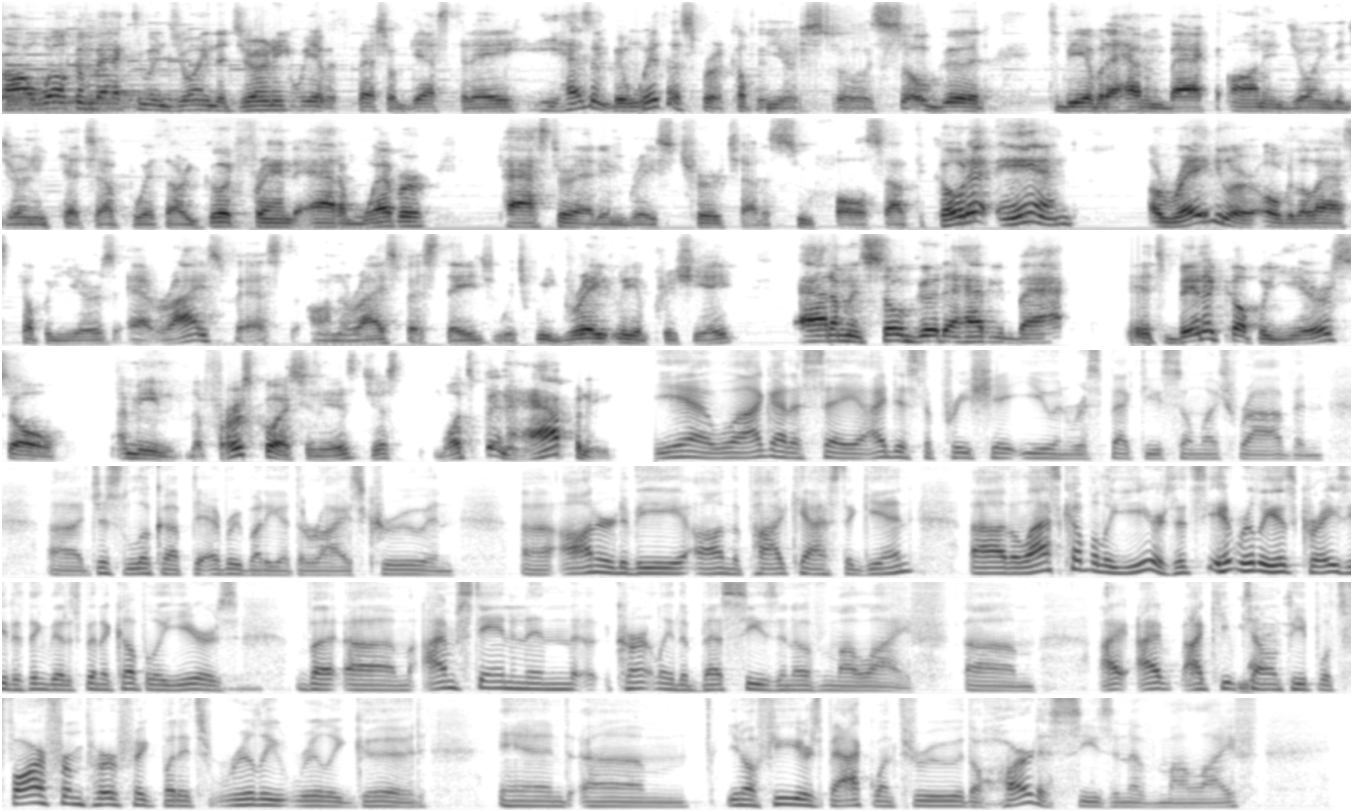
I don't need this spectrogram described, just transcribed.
Uh, welcome back to Enjoying the Journey. We have a special guest today. He hasn't been with us for a couple years, so it's so good to be able to have him back on Enjoying the Journey, catch up with our good friend Adam Weber, pastor at Embrace Church out of Sioux Falls, South Dakota, and a regular over the last couple years at Rise Fest on the Rise Fest stage, which we greatly appreciate. Adam, it's so good to have you back. It's been a couple years, so I mean, the first question is just what's been happening? Yeah, well, I gotta say, I just appreciate you and respect you so much, Rob, and uh, just look up to everybody at the Rise Crew, and uh, honored to be on the podcast again. Uh, the last couple of years, it's it really is crazy to think that it's been a couple of years, but um, I'm standing in currently the best season of my life. Um, I, I, I keep telling people it's far from perfect, but it's really really good. And um, you know, a few years back, went through the hardest season of my life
